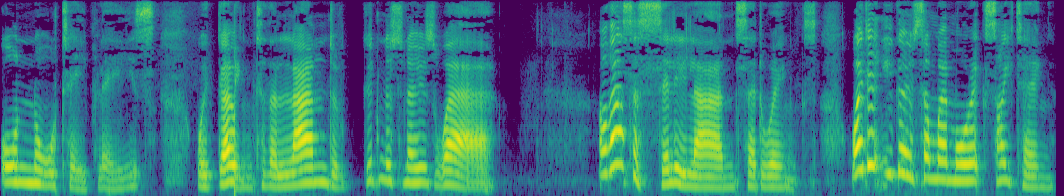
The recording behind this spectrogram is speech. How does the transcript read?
or naughty, please. We're going to the land of goodness knows where. Oh, that's a silly land, said Winks. Why don't you go somewhere more exciting?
